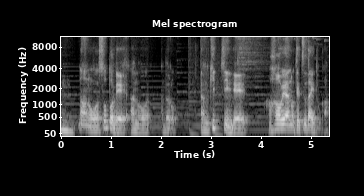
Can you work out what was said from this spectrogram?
うん。あの外であのなんだろう。あのキッチンで母親の手伝いとか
